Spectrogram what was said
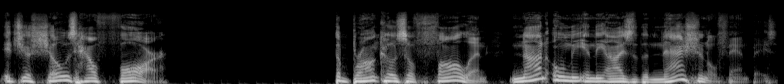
it just shows how far the Broncos have fallen, not only in the eyes of the national fan base,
